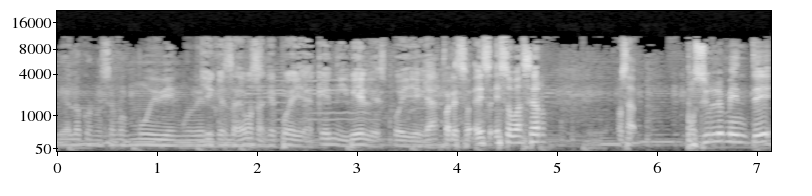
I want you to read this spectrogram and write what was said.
que ya lo conocemos muy bien, muy bien. Y que sabemos a qué puede, a qué niveles puede llegar. Por eso, es- eso va a ser, o sea, posiblemente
